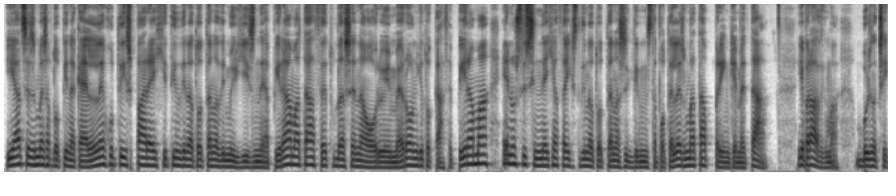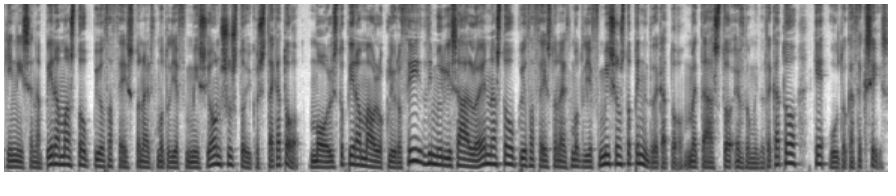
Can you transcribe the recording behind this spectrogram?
Η AdSense μέσα από το πίνακα ελέγχου της παρέχει την δυνατότητα να δημιουργήσει νέα πειράματα, θέτοντας ένα όριο ημερών για το κάθε πείραμα, ενώ στη συνέχεια θα έχεις τη δυνατότητα να συγκρίνεις τα αποτελέσματα πριν και μετά. Για παράδειγμα, μπορείς να ξεκινήσεις ένα πείραμα στο οποίο θα θέσεις τον αριθμό των διαφημίσεών σου στο 20%. Μόλις το πείραμα ολοκληρωθεί, δημιουργείς άλλο ένα στο οποίο θα θέσεις τον αριθμό των διαφημίσεων στο 50%, μετά στο 70% και ούτω καθεξής.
